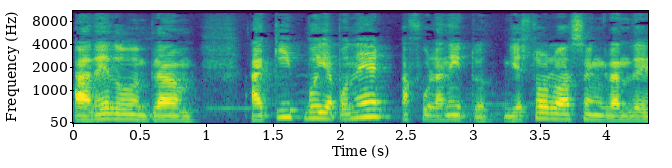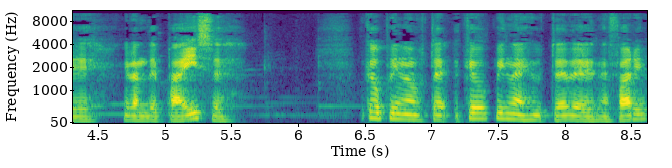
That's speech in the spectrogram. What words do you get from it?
a dedo, en plan, aquí voy a poner a fulanito. Y esto lo hacen grandes, grandes países. ¿Qué opinan usted, qué opináis ustedes, Nefario?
